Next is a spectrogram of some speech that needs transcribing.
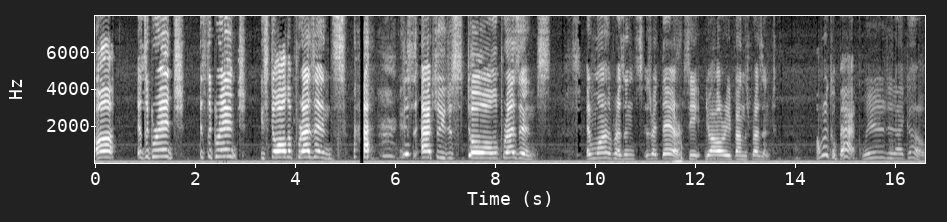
Oh, it's the Grinch! It's the Grinch! He stole all the presents! he just actually just stole all the presents! And one of the presents is right there. See, you already found this present. I'm gonna go back. Where did I go?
